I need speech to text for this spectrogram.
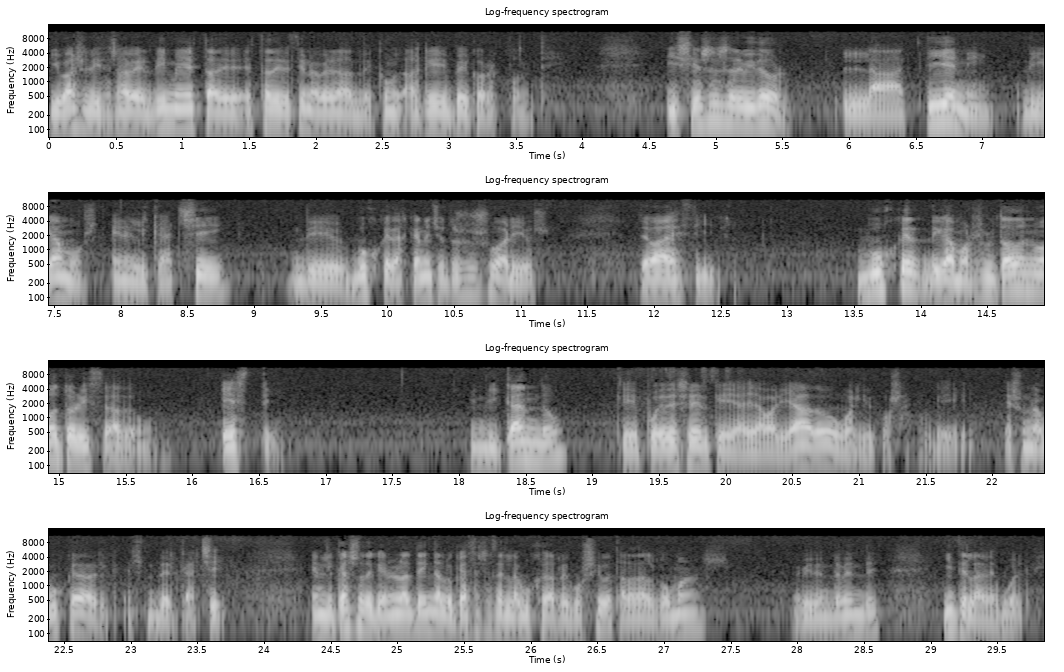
y vas y le dices, a ver, dime esta, esta dirección a ver a, qué IP corresponde. Y si ese servidor la tiene, digamos, en el caché de búsquedas que han hecho otros usuarios, te va a decir, busque, digamos, resultado no autorizado, este, indicando que puede ser que haya variado o cualquier cosa, porque es una búsqueda del, del caché. En el caso de que no la tenga, lo que hace es hacer la búsqueda recursiva, tarda algo más, evidentemente, y te la devuelve.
